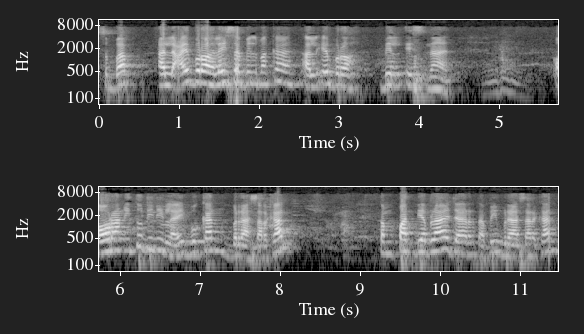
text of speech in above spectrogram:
Sebab al-ibrah laisa bil makan, al-ibrah bil isnad. Orang itu dinilai bukan berdasarkan tempat dia belajar, tapi berdasarkan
